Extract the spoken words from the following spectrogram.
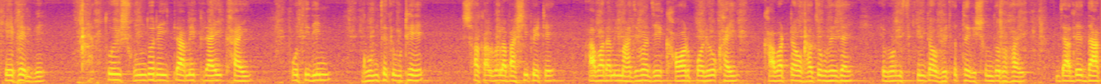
খেয়ে ফেলবে। এতই সুন্দর এইটা আমি প্রায় খাই। প্রতিদিন ঘুম থেকে উঠে সকালবেলা বাসি পেটে আবার আমি মাঝে মাঝে খাওয়ার পরেও খাই। খাবারটাও হজম হয়ে যায় এবং স্কিনটাও ভেতর থেকে সুন্দর হয়। যাদের দাগ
